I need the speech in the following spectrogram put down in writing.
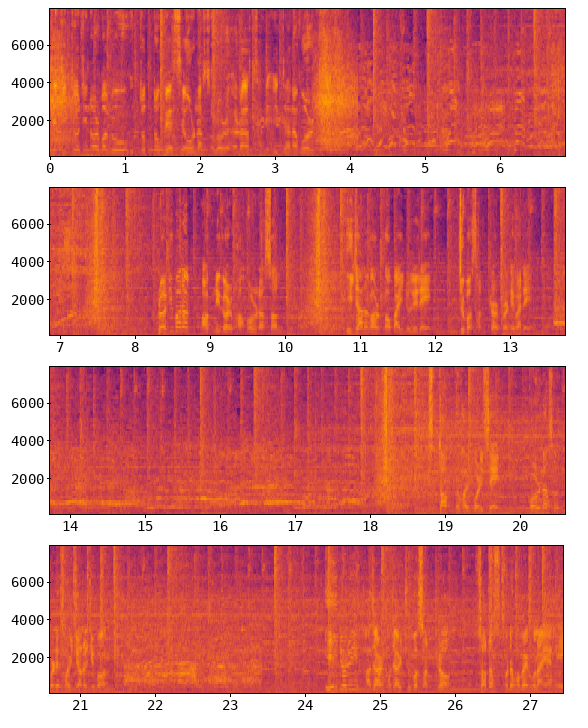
আজি দ্বিতীয় দিনৰ বাবেও উত্তপ্ত হৈ আছে অৰুণাচলৰ ৰাজধানী ইটানগৰ। প্ৰতিবাদত অগ্নিগৰ্ভ অৰুণাচল। ইটানগৰ কপাই তুলিলে যুৱ ছাত্ৰৰ প্ৰতিবাদে। স্তব্ধ হৈ পৰিছে অৰুণাচল প্ৰদেশৰ জনজীৱন। এইদৰেই হাজাৰ হাজাৰ যুৱ ছাত্ৰ স্বতঃস্ফূৰ্তভাৱে ওলাই আহে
